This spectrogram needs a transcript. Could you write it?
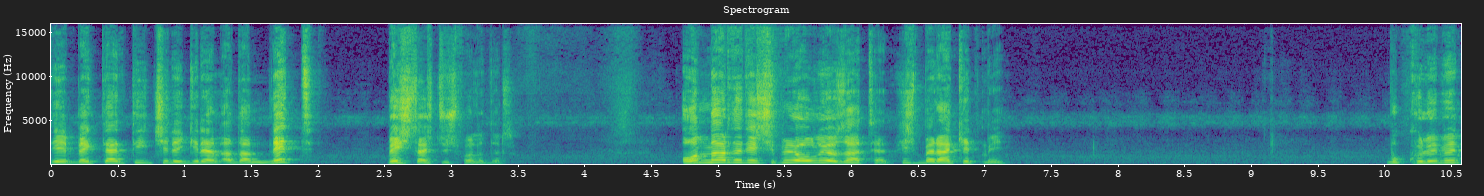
diye beklenti içine giren adam net Beşiktaş düşmanıdır. Onlar da deşifre oluyor zaten. Hiç merak etmeyin. Bu kulübün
